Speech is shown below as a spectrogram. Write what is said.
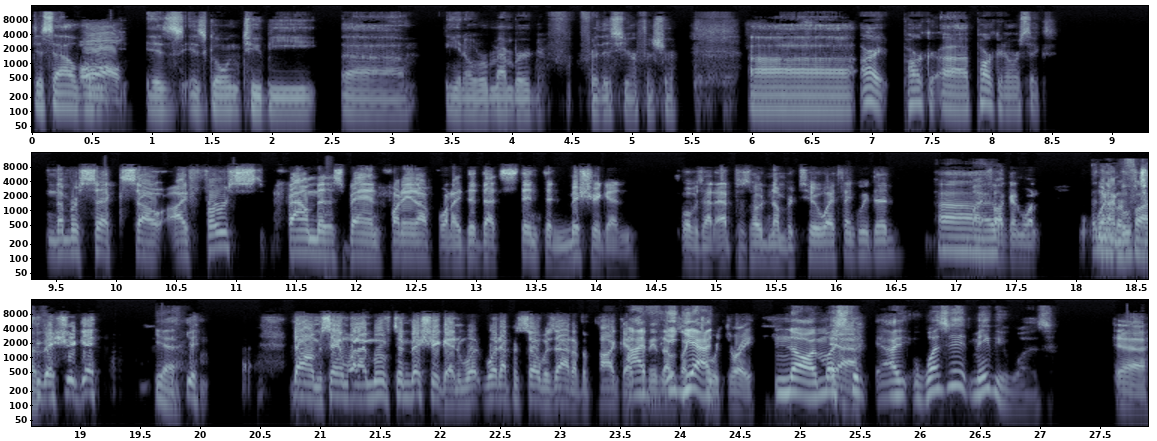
this album All. is is going to be uh you know remembered f- for this year for sure. Uh, all right, Parker, uh, Parker number six. Number six. So I first found this band, funny enough, when I did that stint in Michigan. What was that episode number two? I think we did. My Uh, fucking one. When I moved to five. Michigan. yeah, No, I'm saying when I moved to Michigan. What what episode was that of the podcast? I I've- think that was like yeah. two or three. no, it must Yeah. have. I was it. Maybe it was. Yeah.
